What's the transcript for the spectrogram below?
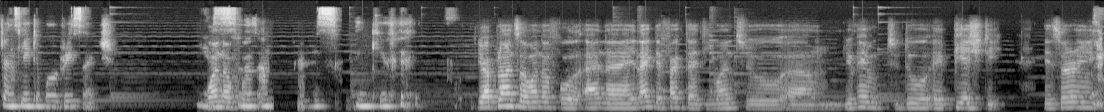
translatable research. Yes, wonderful. So Thank you. Your plans are wonderful, and I like the fact that you want to, um, you aim to do a PhD. It's very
